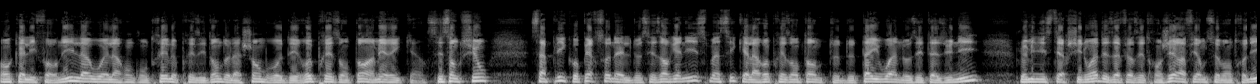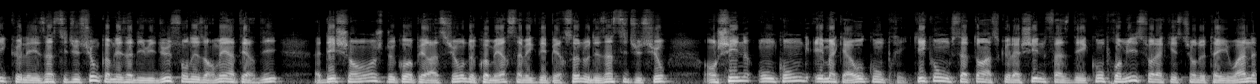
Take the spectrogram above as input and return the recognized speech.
en Californie, là où elle a rencontré le président de la Chambre des représentants américains. Ces sanctions s'appliquent au personnel de ces organismes ainsi qu'à la représentante de Taïwan aux États-Unis. Le ministère chinois des Affaires étrangères affirme ce vendredi que les institutions comme les individus sont désormais interdits d'échanges, de coopération, de commerce avec des personnes ou des institutions en Chine, Hong Kong et Macao compris. Quiconque s'attend à ce que la Chine fasse des compromis sur la question de Taïwan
